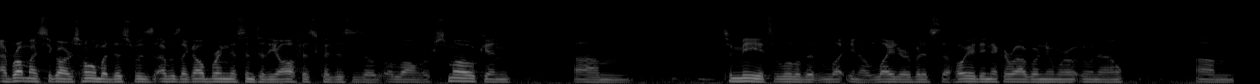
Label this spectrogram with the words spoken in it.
I brought my cigars home, but this was I was like, I'll bring this into the office because this is a, a longer smoke, and um, to me, it's a little bit li- you know lighter, but it's the Joya de Nicaragua Numero Uno. Um,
